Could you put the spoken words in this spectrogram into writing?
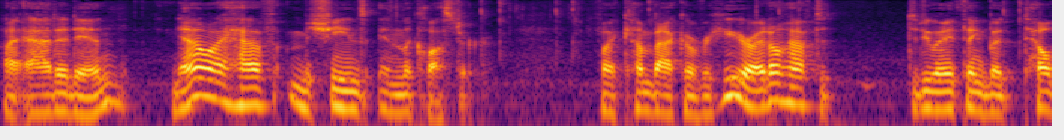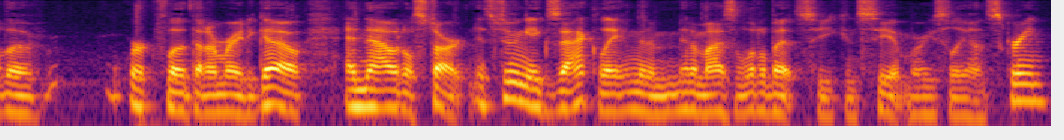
I add it in. Now I have machines in the cluster. If I come back over here, I don't have to, to do anything but tell the workflow that I'm ready to go. And now it'll start. It's doing exactly, I'm going to minimize a little bit so you can see it more easily on screen.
